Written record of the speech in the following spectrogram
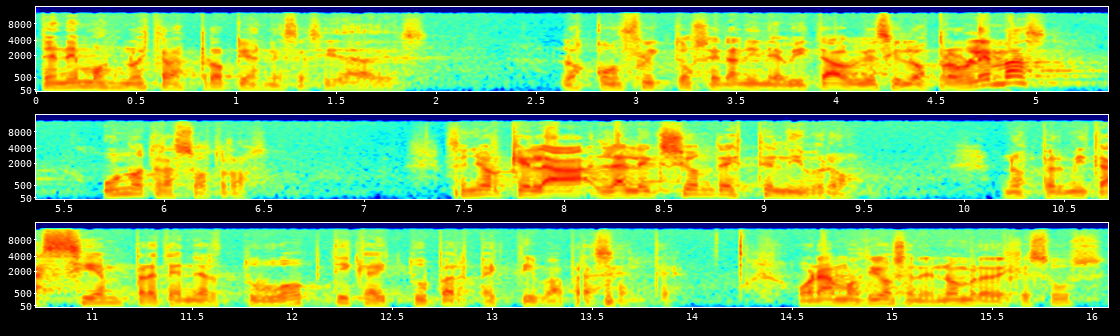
Tenemos nuestras propias necesidades. Los conflictos serán inevitables y los problemas uno tras otro. Señor, que la, la lección de este libro nos permita siempre tener tu óptica y tu perspectiva presente. Oramos Dios en el nombre de Jesús.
